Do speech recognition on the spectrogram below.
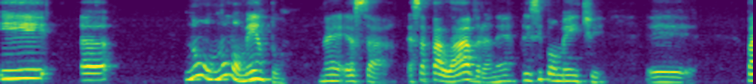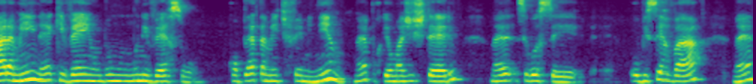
E uh, no, no momento, né, essa, essa palavra, né, principalmente é, para mim, né, que venho de um universo completamente feminino, né, porque o magistério, né, se você observar, né,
